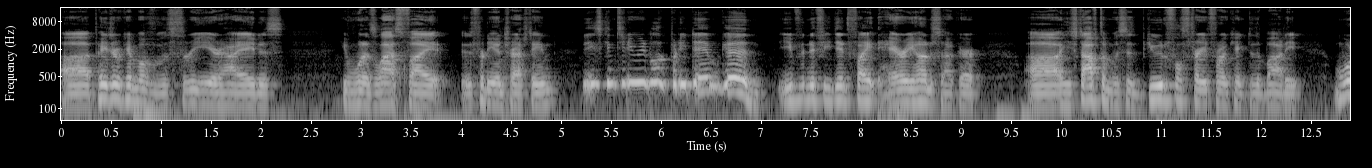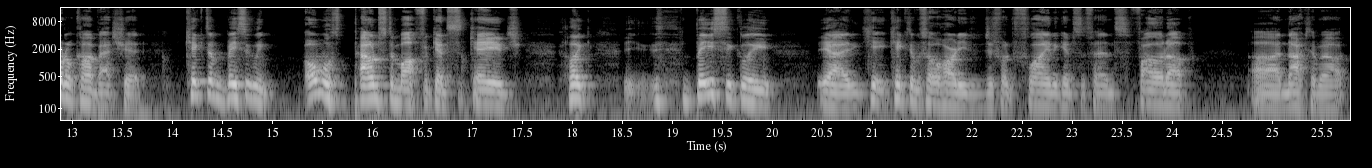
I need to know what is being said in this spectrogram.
Uh, Pedro came off of a three-year hiatus. He won his last fight. It was pretty interesting. He's continuing to look pretty damn good, even if he did fight Harry Hunsucker. Uh, he stopped him with his beautiful straight front kick to the body. Mortal Kombat shit. Kicked him basically, almost pounced him off against the cage. Like, basically, yeah, he kicked him so hard he just went flying against the fence. Followed up, uh, knocked him out.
